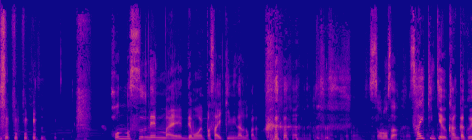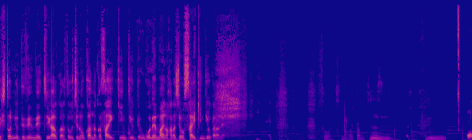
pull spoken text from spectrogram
すけど、ほんの数年前でもやっぱ最近になるのかな。そのさ、最近っていう感覚人によって全然違うからさ、うちのおかんなんか最近って言っても5年前の話を最近って言うからね。そう、そんな感じです。うん。うん。お、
